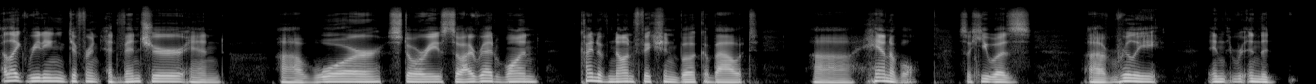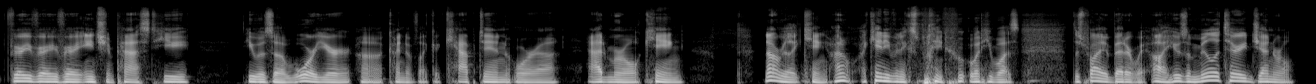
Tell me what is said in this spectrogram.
I like reading different adventure and uh, war stories. So I read one kind of nonfiction book about uh, Hannibal. So he was uh, really in in the very very very ancient past. He he was a warrior, uh, kind of like a captain or a admiral, king. Not really king. I don't. I can't even explain who, what he was. There's probably a better way. Ah, he was a military general,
